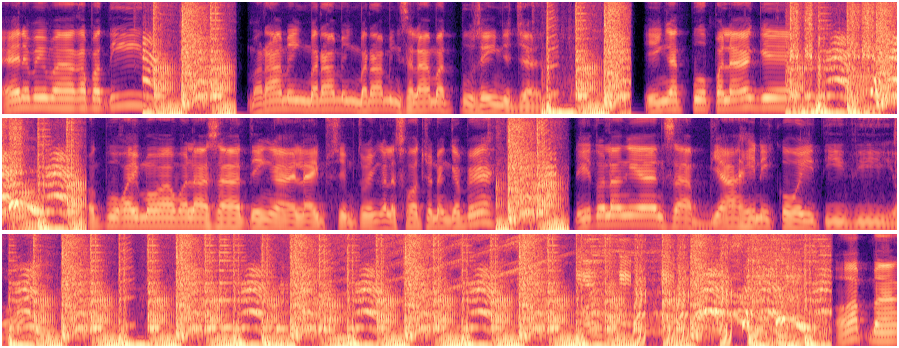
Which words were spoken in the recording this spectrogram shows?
Anyway mga kapatid, maraming maraming maraming salamat po sa inyo dyan. Ingat po palagi. Huwag po kayo mawawala sa ating ah, live stream tuwing alas 8 ng gabi. Dito lang yan sa Biyahe ni Koy TV. Okay? Op, mga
